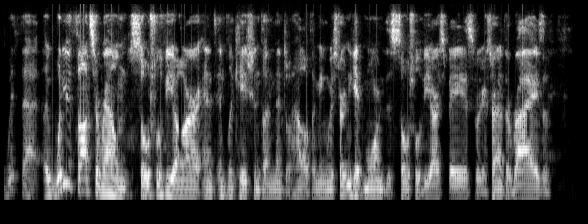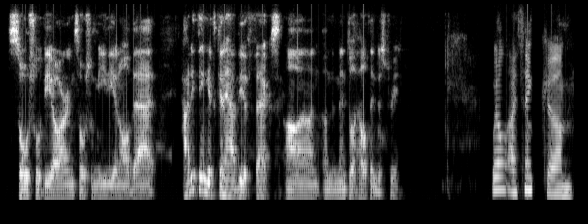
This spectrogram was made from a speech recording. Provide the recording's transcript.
with that, like, what are your thoughts around social VR and its implications on mental health? I mean, we're starting to get more into the social VR space. We're starting at the rise of social VR and social media and all that. How do you think it's going to have the effects on on the mental health industry? Well, I think um,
